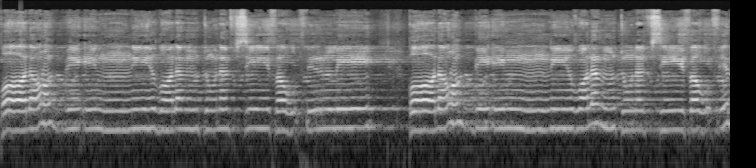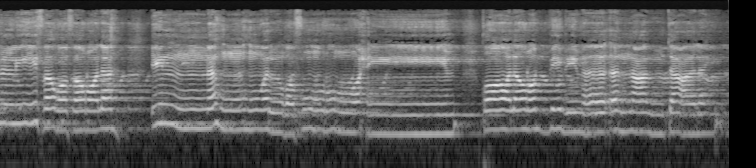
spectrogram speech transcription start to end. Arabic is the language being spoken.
قال رب إني ظلمت نفسي فاغفر لي. قال رب إني ظلمت نفسي فاغفر لي فغفر له. إنه هو الغفور الرحيم. قال رب بما أنعمت علي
